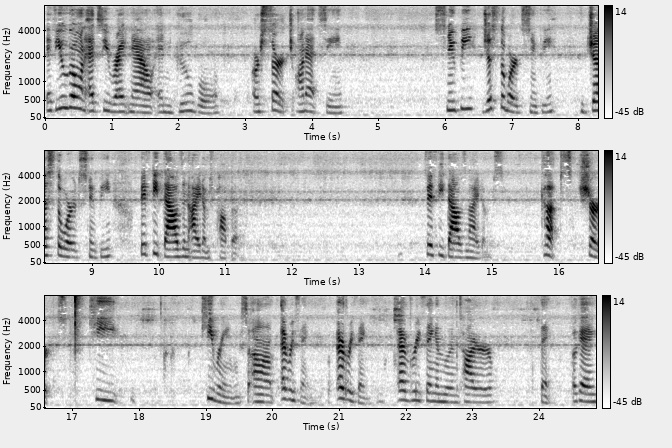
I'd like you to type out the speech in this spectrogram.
If you go on Etsy right now and Google or search on Etsy Snoopy, just the word Snoopy, just the word Snoopy, 50,000 items pop up. 50,000 items. Cups, shirts, key, key rings, um, everything, everything, everything in the entire thing, okay?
